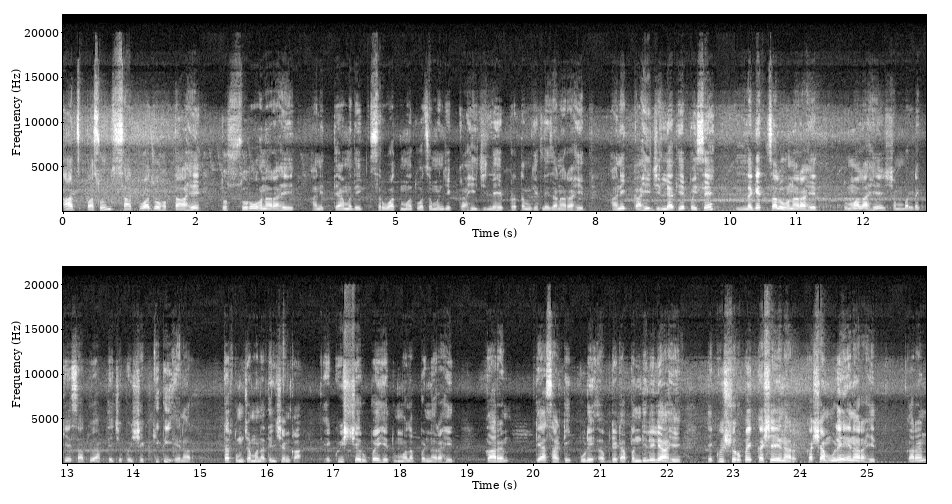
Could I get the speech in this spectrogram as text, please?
आजपासून सातवा जो हप्ता आहे तो सुरू होणार आहे आणि त्यामध्ये सर्वात महत्त्वाचं म्हणजे काही जिल्हे हे प्रथम घेतले जाणार आहेत आणि काही जिल्ह्यात हे पैसे लगेच चालू होणार आहेत. तुम्हाला हे शंभर टक्के सातव्या हप्त्याचे पैसे किती येणार? तर तुमच्या मनातील शंका एकवीसशे रुपये हे तुम्हाला पडणार आहेत. कारण त्यासाठी पुढे अपडेट आपण दिलेले आहे. एकवीसशे रुपये कसे येणार? कशामुळे येणार आहेत? कारण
